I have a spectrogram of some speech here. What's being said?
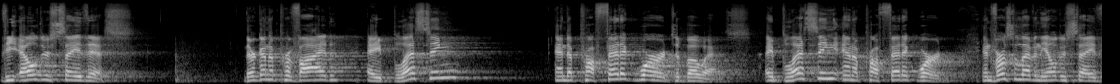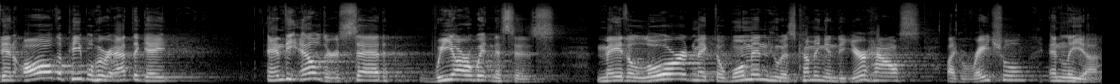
the elders say this they're going to provide a blessing and a prophetic word to Boaz. A blessing and a prophetic word. In verse 11, the elders say, Then all the people who were at the gate and the elders said, We are witnesses. May the Lord make the woman who is coming into your house like Rachel and Leah,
